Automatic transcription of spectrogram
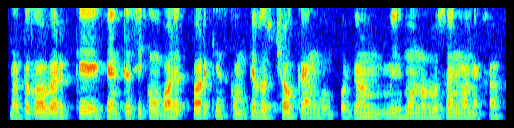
Me ha tocado ver que gente así como Ballet Parkins como que los chocan, güey, porque mismo no lo saben manejar.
